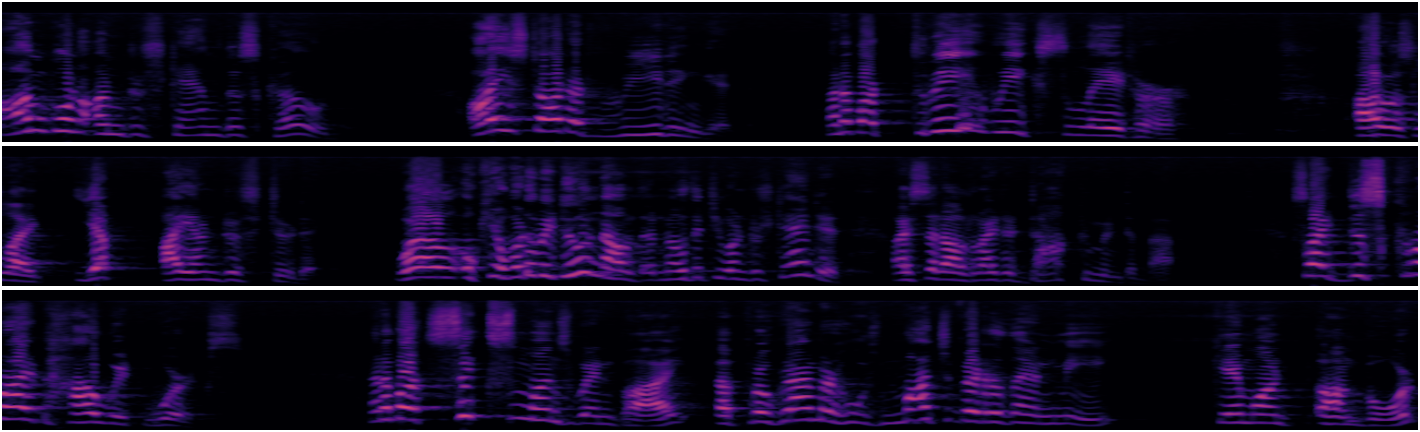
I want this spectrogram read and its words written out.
I'm going to understand this code. I started reading it. And about three weeks later, I was like, yep, I understood it. Well, okay, what do we do now that, now that you understand it? I said, I'll write a document about it. So I described how it works. And about six months went by. A programmer who's much better than me came on, on board.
